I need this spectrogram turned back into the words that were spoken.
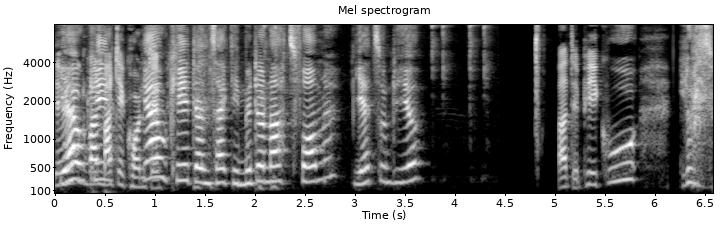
der Ja, irgendwann okay. Mathe konnte. Ja, okay, dann sag die Mitternachtsformel. Jetzt und hier. Warte, PQ plus,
